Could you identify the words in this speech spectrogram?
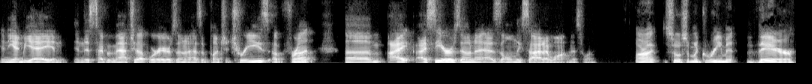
in the NBA and in this type of matchup where Arizona has a bunch of trees up front. Um, I I see Arizona as the only side I want in this one. All right, so some agreement there.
